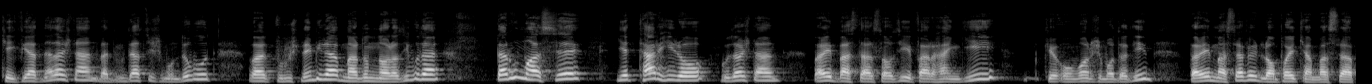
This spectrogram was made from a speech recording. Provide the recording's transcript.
کیفیت نداشتن و دو دستش مونده بود. و فروش نمی‌رفت. مردم ناراضی بودن. در اون مؤسسه یه طرحی رو گذاشتن برای بسترسازی فرهنگی که عنوانش ما دادیم برای مصرف لامپای کم مصرف.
